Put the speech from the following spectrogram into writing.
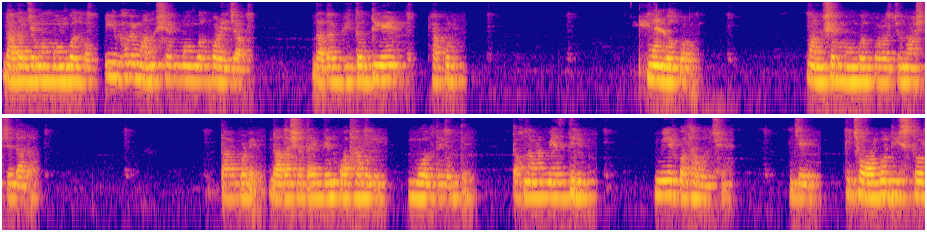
দাদার যেমন মঙ্গল হোক, এইভাবে মানুষের মঙ্গল করে যাও দাদার ভিতর দিয়ে ঠাকুর মঙ্গল করো। মানুষের মঙ্গল করার জন্য আসছে দাদা। তারপরে দাদার সাথে একদিন কথা বলি, বলতে বলতে। তখন আমার মেজদির মেয়ের কথা বলছে যে, কিছু অর্ঘ দিস তোর,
